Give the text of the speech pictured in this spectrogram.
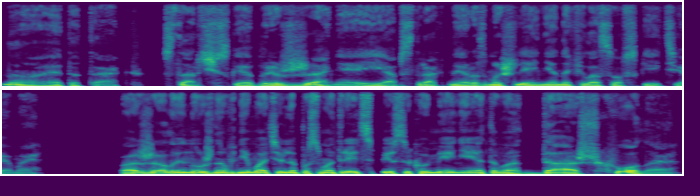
Но это так, старческое брюзжание и абстрактные размышления на философские темы. Пожалуй, нужно внимательно посмотреть список умений этого Дашхола,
